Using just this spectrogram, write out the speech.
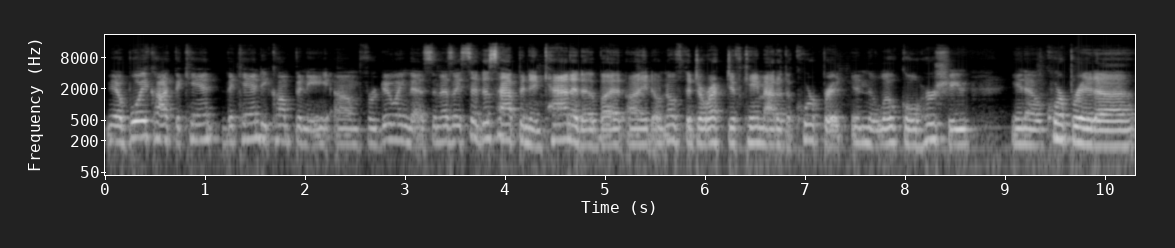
you know boycott the can the candy company um, for doing this. And as I said, this happened in Canada, but I don't know if the directive came out of the corporate in the local Hershey, you know, corporate uh,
